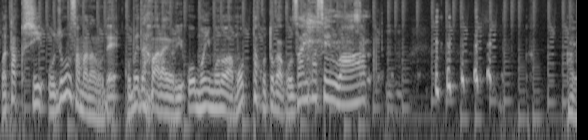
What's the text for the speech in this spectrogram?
私お嬢様なので米俵より重いものは持ったことがございませんわ。あの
